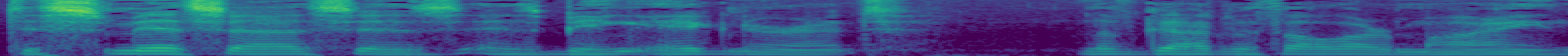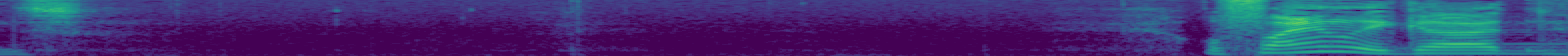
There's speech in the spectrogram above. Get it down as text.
dismiss us as, as being ignorant. Love God with all our minds. Well, finally, God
